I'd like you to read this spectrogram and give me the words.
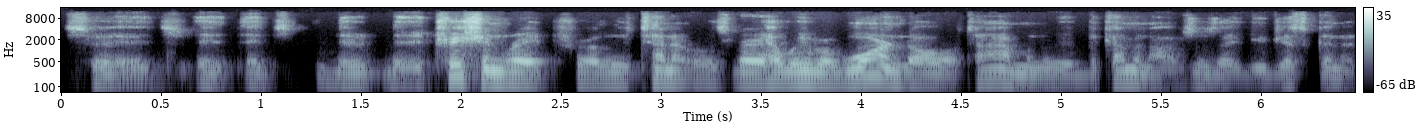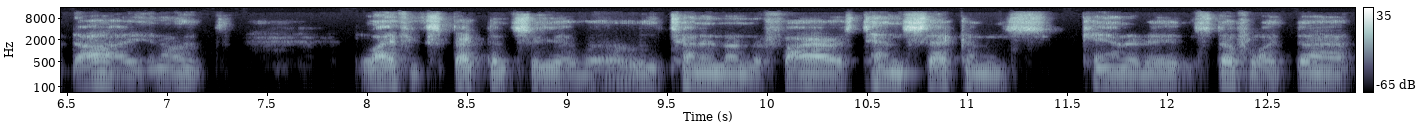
So it's it, it's the, the attrition rate for a lieutenant was very high. We were warned all the time when we were becoming officers that you're just going to die. You know, life expectancy of a lieutenant under fire is 10 seconds candidate and stuff like that.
